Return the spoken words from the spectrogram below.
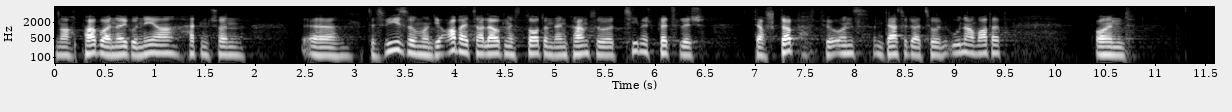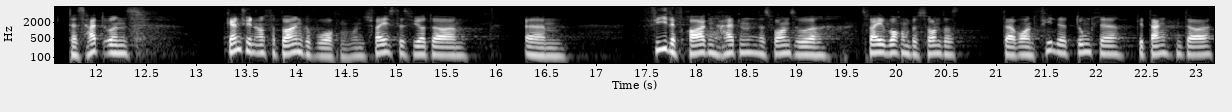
nach Papua-Neuguinea, hatten schon äh, das Visum und die Arbeitserlaubnis dort und dann kam so ziemlich plötzlich der Stopp für uns in der Situation unerwartet. Und das hat uns ganz schön aus der Bahn geworfen. Und ich weiß, dass wir da ähm, viele Fragen hatten. Das waren so zwei Wochen besonders. Da waren viele dunkle Gedanken da.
